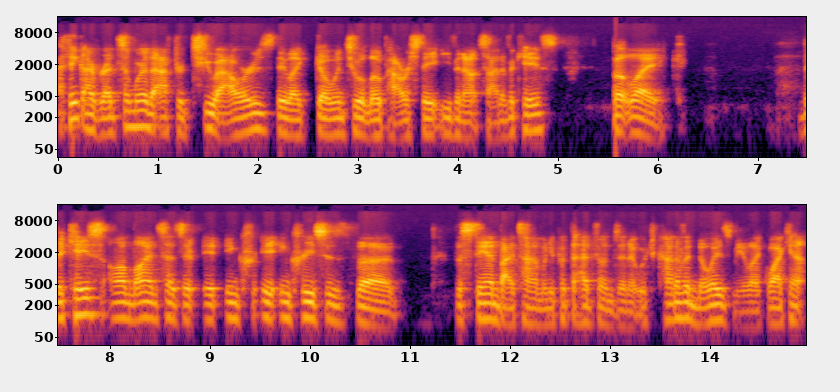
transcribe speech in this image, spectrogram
I think I read somewhere that after two hours they like go into a low power state even outside of a case, but like the case online says it it, inc- it increases the the standby time when you put the headphones in it, which kind of annoys me. Like why can't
